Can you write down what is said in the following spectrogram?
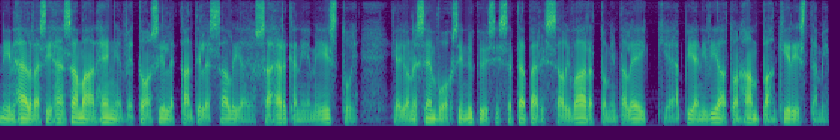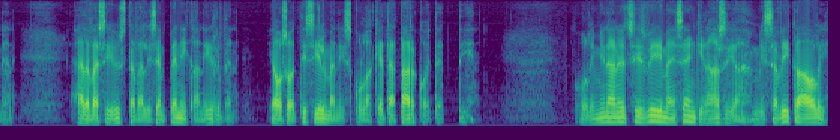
niin hälväsi hän samaan hengenvetoon sille kantille salia, jossa Härkäniemi istui, ja jonne sen vuoksi nykyisissä täpärissä oli vaarattominta leikkiä ja pieni viaton hampaan kiristäminen. Hälväsi ystävällisen penikan irven ja osoitti silmäniskulla, ketä tarkoitettiin. Kuulin minä nyt siis viimein senkin asia, missä vika oli,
